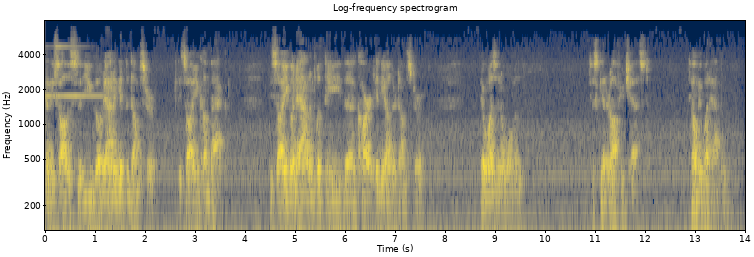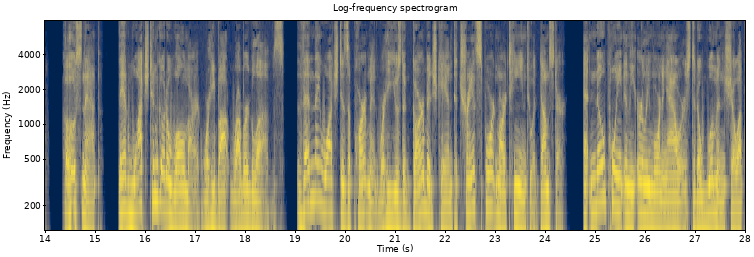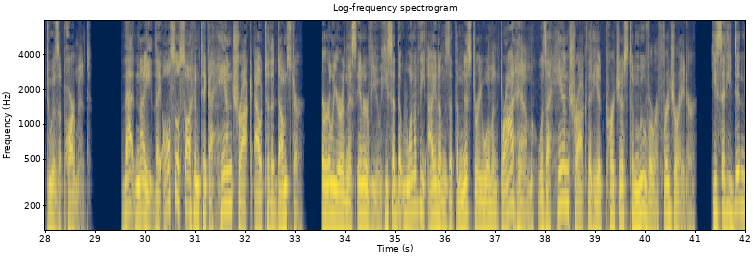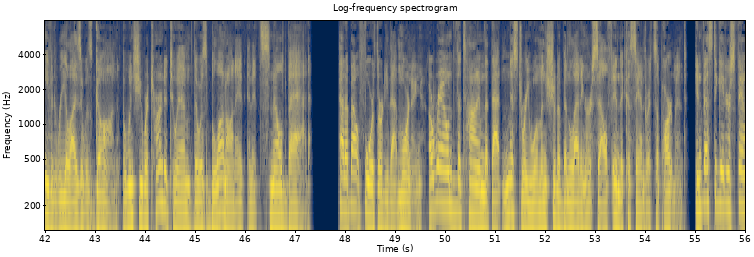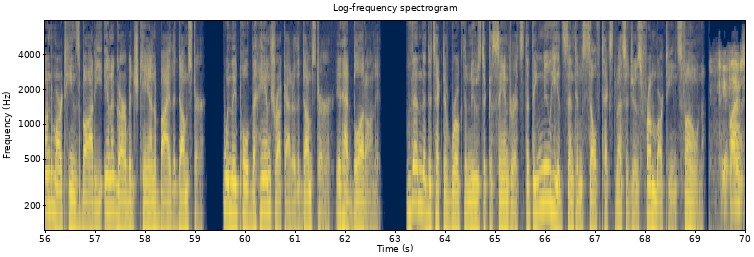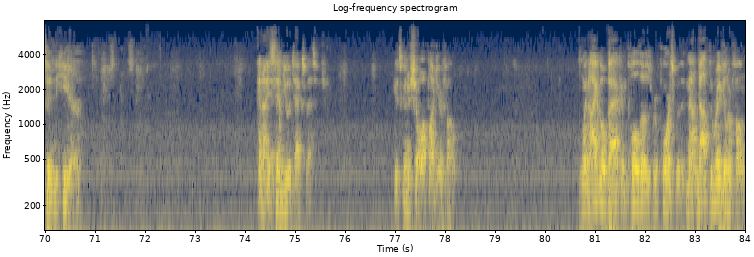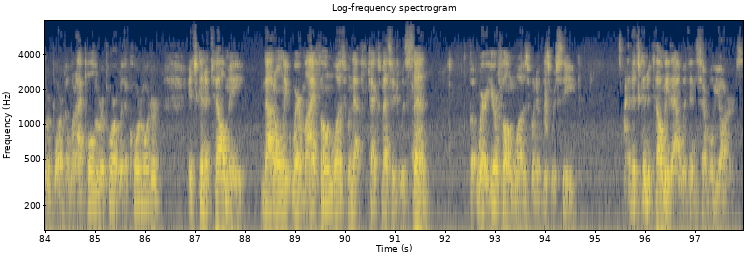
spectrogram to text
and they saw this, you go down and get the dumpster. They saw you come back. They saw you go down and put the, the cart in the other dumpster. There wasn't a woman. Just get it off your chest. Tell me what happened. Oh, snap. They had watched him go to Walmart where he bought rubber gloves. Then they watched his apartment where he used a garbage can to transport Martine to a dumpster. At no point in the early morning hours did a woman show up to his apartment. That night, they also saw him take a hand truck out to the dumpster. Earlier in this interview, he said that one of the items that the mystery woman brought him was a hand truck that he had purchased to move a refrigerator. He said he didn't even realize it was gone, but when she returned it to him, there was blood on it and it smelled bad. At about 4:30 that morning, around the time that that mystery woman should have been letting herself into Cassandritz's apartment, investigators found Martine's body in a garbage can by the dumpster. When they pulled the hand truck out of the dumpster, it had blood on it. Then the detective broke the news to Cassandritz that they knew he had sent him self-text messages from Martine's phone. If I'm sitting here and I send you a text message, it's going to show up on your phone. When I go back and pull those reports with it, now not the regular phone report, but when I pull the report with a court order, it's going to tell me not only where my phone was when that text message was sent, but where your phone was when it was received. And it's going to tell me that within several yards.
